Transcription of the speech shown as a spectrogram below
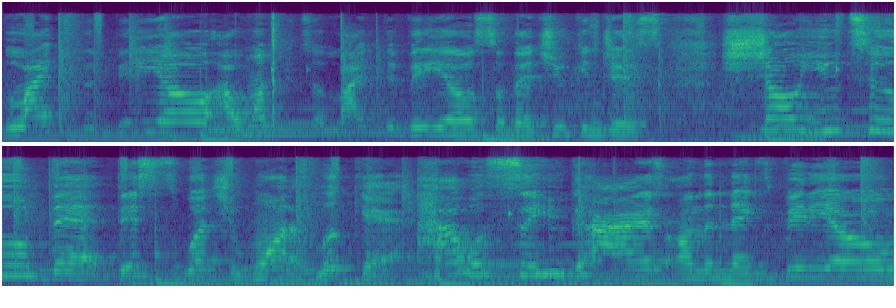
like the video. I want you to like the video so that you can just show YouTube that this is what you want to look at. I will see you guys on the next video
